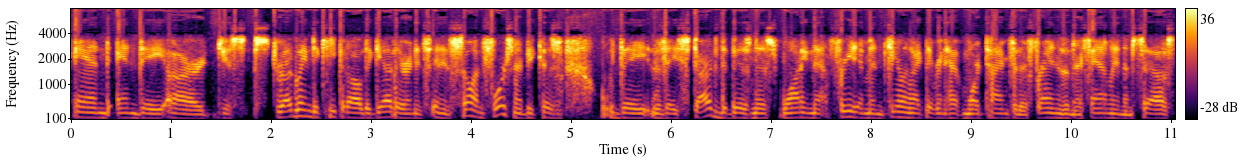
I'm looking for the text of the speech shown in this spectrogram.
and and they are just struggling to keep it all together. And it's and it's so unfortunate because they they started the business wanting that freedom and feeling like they're going to have more time for their friends and their family and themselves,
